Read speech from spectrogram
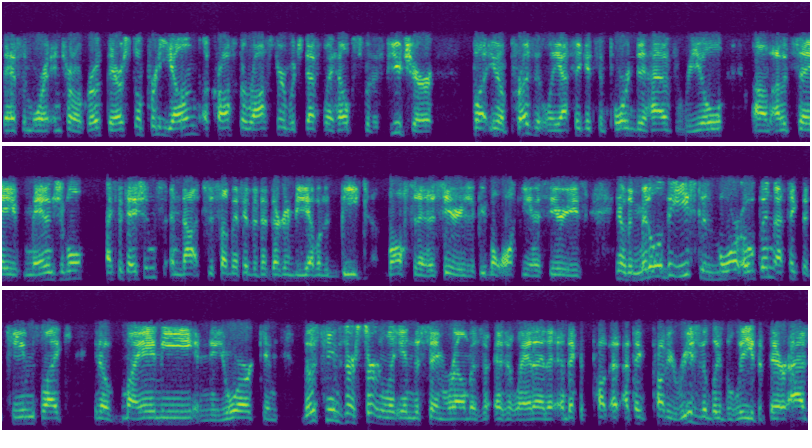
they have some more internal growth. They are still pretty young across the roster, which definitely helps for the future. But you know, presently, I think it's important to have real, um, I would say, manageable expectations, and not just suddenly think that they're going to be able to beat Boston in a series or people walking in a series. You know, the middle of the East is more open. I think the teams like you know Miami and New York and those teams are certainly in the same realm as, as Atlanta, and, and they could, pro- I think, probably reasonably believe that they're as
